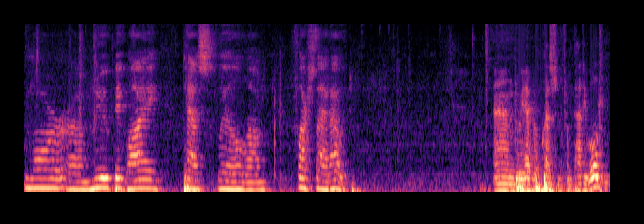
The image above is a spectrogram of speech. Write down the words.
more um, new big Y tests will um, flesh that out. And we have a question from Patty Waldron.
